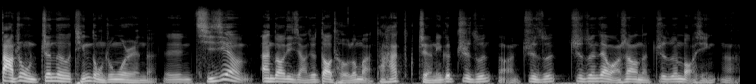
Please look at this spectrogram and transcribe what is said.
大众真的挺懂中国人的。嗯，旗舰按道理讲就到头了嘛，他还整了一个至尊啊，至尊，至尊再往上呢，至尊宝型啊。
